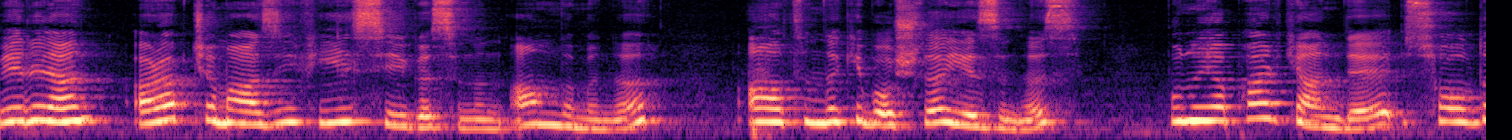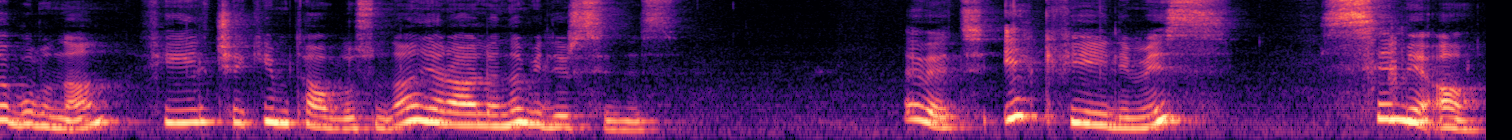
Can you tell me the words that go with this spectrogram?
verilen Arapça mazi fiil sigasının anlamını altındaki boşluğa yazınız. Bunu yaparken de solda bulunan fiil çekim tablosundan yararlanabilirsiniz. Evet, ilk fiilimiz semi'a.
